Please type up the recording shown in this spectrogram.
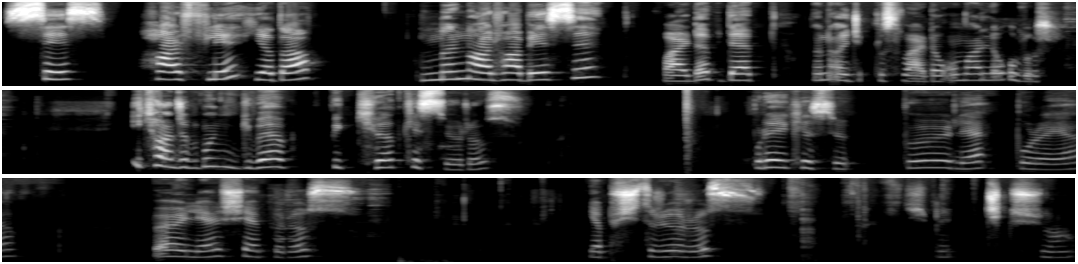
siz harfli ya da bunların alfabesi vardı. Bir de bunların ayıcıklısı vardı. Onlarla olur. İlk önce bunun gibi bir kağıt kesiyoruz. Buraya kesiyor. Böyle buraya böyle şey yapıyoruz. Yapıştırıyoruz. Şimdi çık şuna.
